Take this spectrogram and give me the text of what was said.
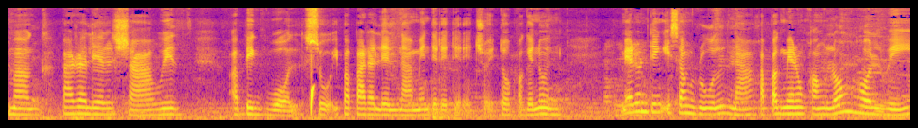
mag-parallel siya with a big wall. So, ipaparallel namin dire-diretso ito pag ganun. Meron ding isang rule na kapag meron kang long hallway,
